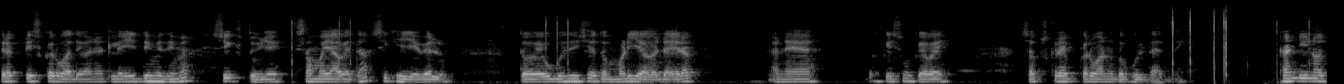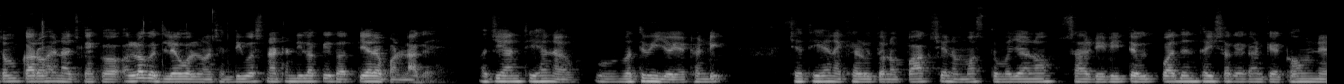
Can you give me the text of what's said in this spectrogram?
પ્રેક્ટિસ કરવા દેવાની, એટલે એ ધીમે ધીમે શીખતું જાય સમય આવે ત્યાં, શીખી જાય વહેલું. તો એવું બધું છે તો મળી આવે ડાયરેક્ટ અને બાકી શું કહેવાય સબસ્ક્રાઈબ કરવાનું તો ભૂલતા જ નહીં. ઠંડીનો ચમકારો છે ને, આજ કંઈક અલગ જ લેવલનો છે. દિવસના ઠંડી લાગતી તો અત્યારે પણ લાગે. હજી આનાથી છે ને, વધવી જોઈએ ઠંડી. જેથી એને ખેડૂતોનો પાક છે ને મસ્ત મજાનો સારી રીતે ઉત્પાદન થઈ શકે, કારણ કે ઘઉંને,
